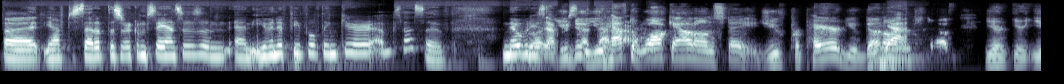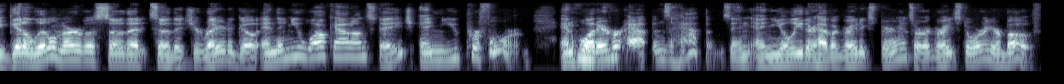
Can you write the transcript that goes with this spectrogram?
but you have to set up the circumstances, and and even if people think you're obsessive, nobody's well, ever. You do. You have to walk out on stage. You've prepared. You've done all yeah. your stuff you're, you're, you get a little nervous so that so that you're ready to go and then you walk out on stage and you perform and mm-hmm. whatever happens happens and and you'll either have a great experience or a great story or both.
